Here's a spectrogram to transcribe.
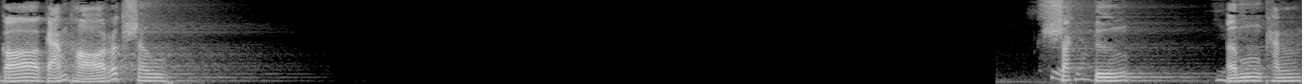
Có cảm thọ rất sâu. Sắc tướng, âm thanh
